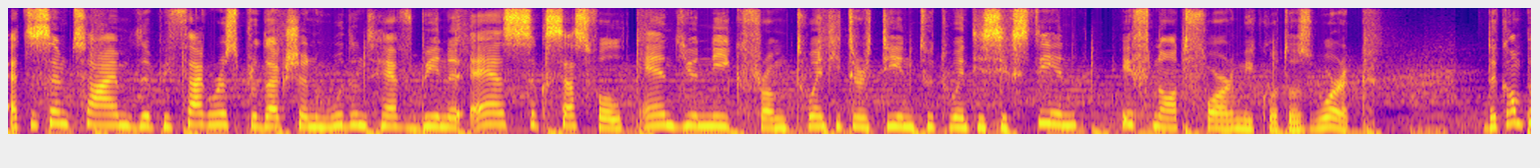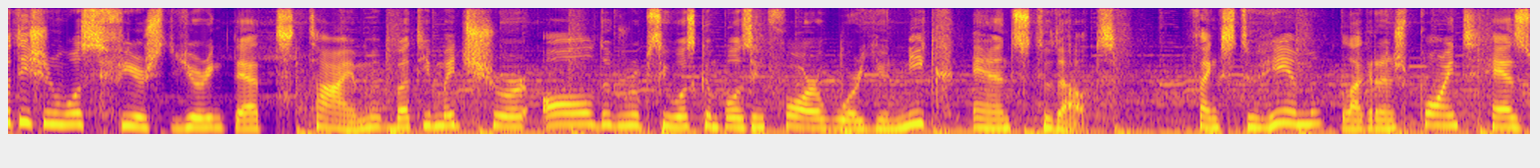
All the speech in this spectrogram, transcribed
At the same time, the Pythagoras production wouldn't have been as successful and unique from 2013 to 2016 if not for Mikoto's work. The competition was fierce during that time, but he made sure all the groups he was composing for were unique and stood out. Thanks to him, Lagrange Point has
